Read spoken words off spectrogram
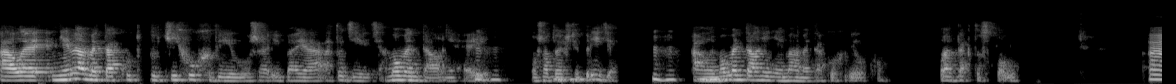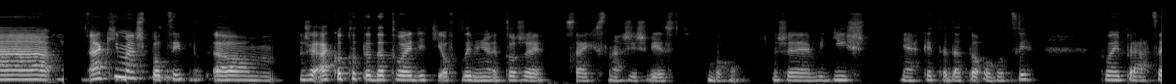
ale nemáme takú tú tichú chvíľu, že iba ja a to dieťa, momentálne, hej, mm-hmm. možno to ešte príde, mm-hmm. ale momentálne nemáme takú chvíľku, len takto spolu. A aký máš pocit, um, že ako to teda tvoje deti ovplyvňuje to, že sa ich snažíš viesť Bohu? Že vidíš nejaké teda to ovocie tvojej práce?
